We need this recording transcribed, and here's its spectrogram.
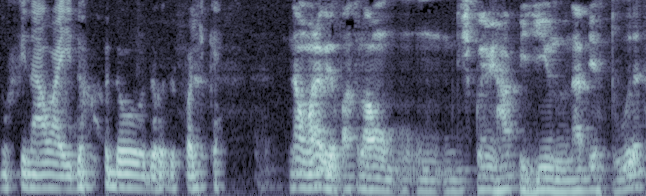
no final aí do, do, do, do podcast. Não, maravilha, eu faço lá um, um, um, disclaimer rapidinho na abertura.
